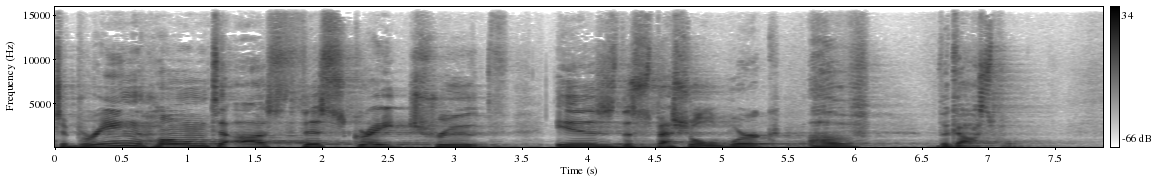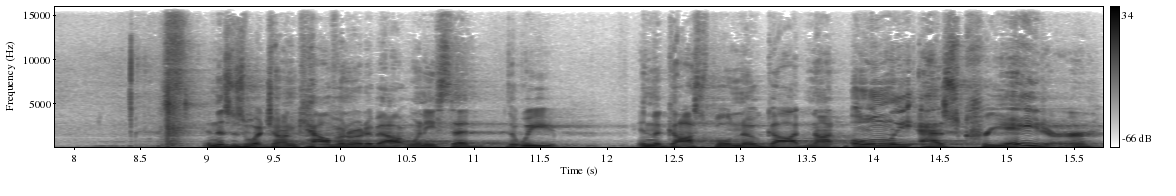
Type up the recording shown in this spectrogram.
To bring home to us this great truth is the special work of the gospel. And this is what John Calvin wrote about when he said that we in the gospel know God not only as creator,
